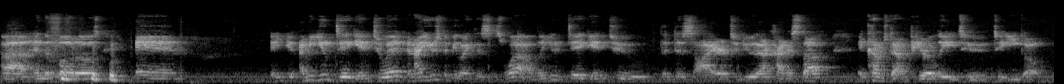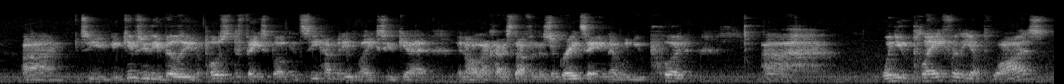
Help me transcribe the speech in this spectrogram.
uh, in the photos. and I mean, you dig into it, and I used to be like this as well. But you dig into the desire to do that kind of stuff. It comes down purely to to ego. Um, so you, it gives you the ability to post to Facebook and see how many likes you get and all that kind of stuff. And there's a great saying that when you put uh, when you play for the applause,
